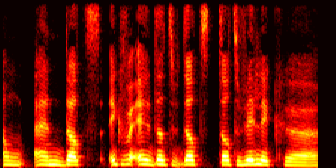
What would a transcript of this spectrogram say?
om, en dat, ik, eh, dat, dat, dat wil ik uh,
